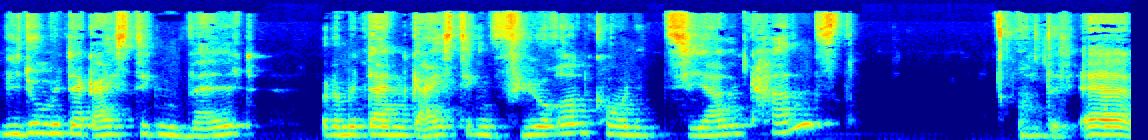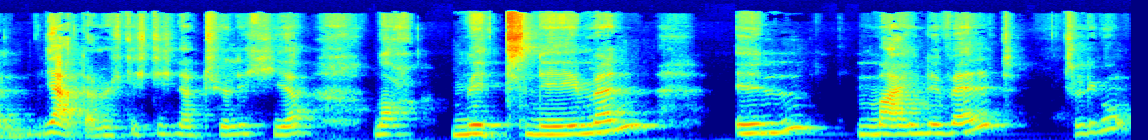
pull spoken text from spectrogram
wie du mit der geistigen Welt oder mit deinen geistigen Führern kommunizieren kannst. Und äh, ja, da möchte ich dich natürlich hier noch mitnehmen in meine Welt. Entschuldigung,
